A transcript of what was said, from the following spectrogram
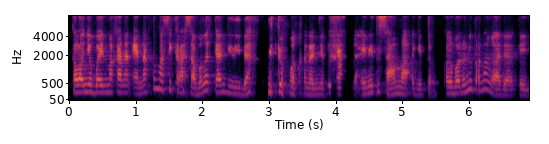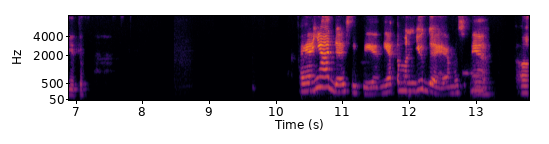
kalau nyobain makanan enak tuh masih kerasa banget kan di lidah gitu makanannya. Ya. Nah ini tuh sama gitu. Kalau Mbak Doni pernah nggak ada kayak gitu? Kayaknya ada sih, Vin. Ya temen juga ya, maksudnya hmm. Uh,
